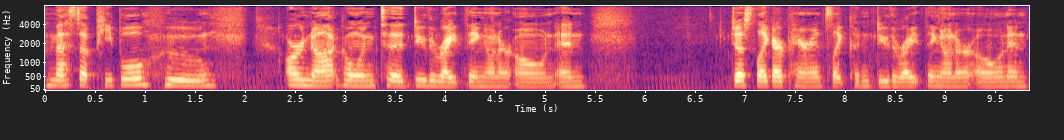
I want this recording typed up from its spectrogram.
messed up people who are not going to do the right thing on our own, and just like our parents, like couldn't do the right thing on our own, and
